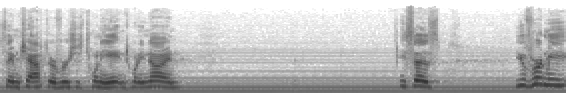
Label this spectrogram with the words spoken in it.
Same chapter, verses 28 and 29. He says, You've heard me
